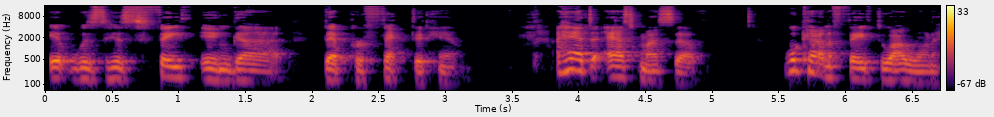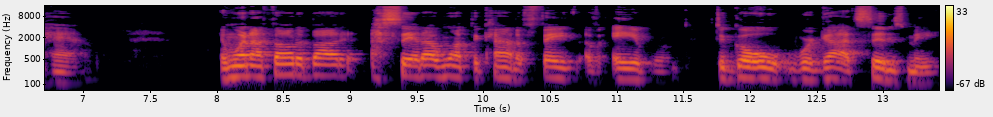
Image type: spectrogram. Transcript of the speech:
it was his faith in God that perfected him. I had to ask myself, what kind of faith do I want to have? And when I thought about it, I said, I want the kind of faith of Abram to go where God sends me.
